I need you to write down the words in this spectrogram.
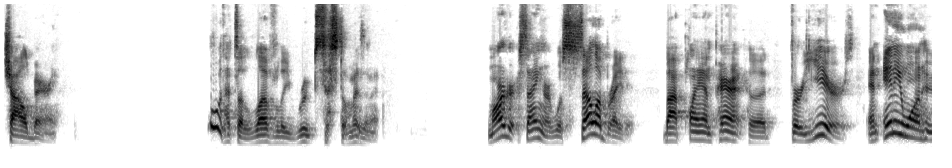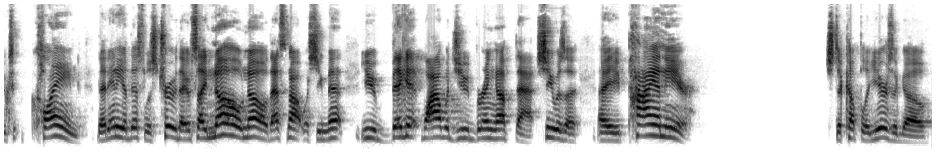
childbearing. Oh, that's a lovely root system, isn't it? Margaret Sanger was celebrated by Planned Parenthood for years. And anyone who claimed that any of this was true, they would say, No, no, that's not what she meant. You bigot, why would you bring up that? She was a, a pioneer. Just a couple of years ago,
